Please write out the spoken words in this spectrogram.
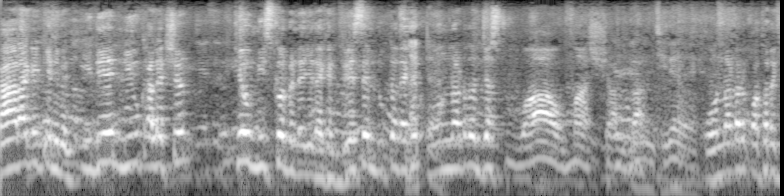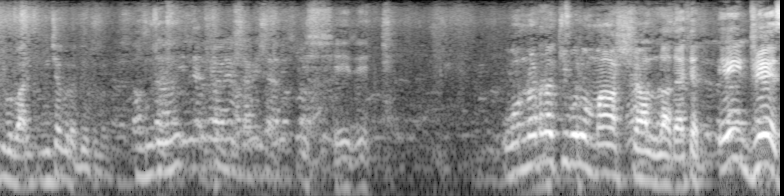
কার আগে কে নেবেন? ঈদের নিউ কালেকশন কেউ মিস করবেন এই যে দেখেন ড্রেসের লুকটা দেখেন ওন্নাটা তো জাস্ট ওয়াও মাশাআল্লাহ। ওন্নাটার কথাটা কি বলব? আর নিচে করে দিও তুমি অন্যটা কি বলব? মাশাআল্লাহ দেখেন। এই ড্রেস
